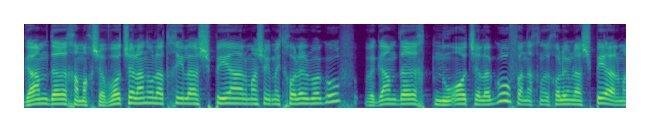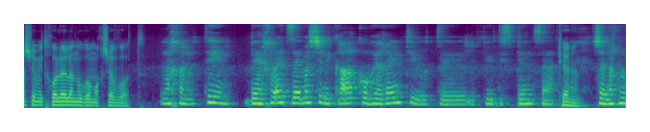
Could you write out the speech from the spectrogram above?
גם דרך המחשבות שלנו להתחיל להשפיע על מה שמתחולל בגוף, וגם דרך תנועות של הגוף אנחנו יכולים להשפיע על מה שמתחולל לנו במחשבות. לחלוטין. בהחלט זה מה שנקרא קוהרנטיות אה, לפי דיספנסה. כן. שאנחנו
